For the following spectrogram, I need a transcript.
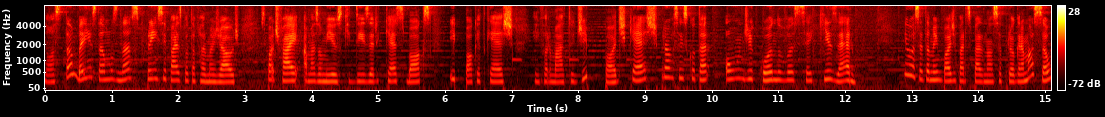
Nós também estamos nas principais plataformas de áudio: Spotify, Amazon Music, Deezer, Castbox e Pocket Cast em formato de podcast para você escutar onde e quando você quiser. E você também pode participar da nossa programação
